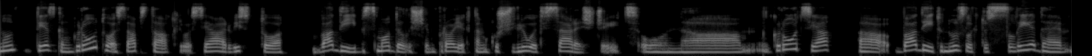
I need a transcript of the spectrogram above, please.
nu, diezgan grūtos apstākļos, jā, ar visu to vadības modeli šim projektam, kurš ir ļoti sarežģīts un uh, grūts, jā, uh, vadīt un uzlikt uz sliedēm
